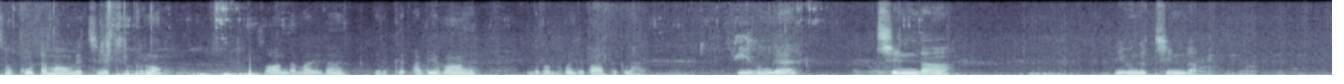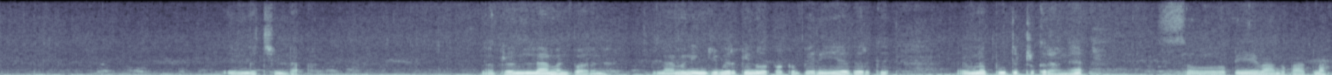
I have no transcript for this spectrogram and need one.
ஸோ கூட்டமாகவும் வச்சு வச்சுருக்குறோம். ஸோ அந்த மாதிரி தான் இருக்குது அப்படியே வாங்க. இந்த பக்கம் கொஞ்சம் பார்த்துக்கலாம். இவங்க சிண்டா. இவங்க சிண்டா. இவங்க சிண்டா. அப்புறம் லெமன் பாருங்கள் லெமன் இங்கேயும் இருக்குது இன்னொரு பக்கம் பெரிய இது இருக்குது இவங்களாம் பூத்துட்ருக்குறாங்க ஸோ அப்படியே வாங்க பார்க்கலாம்.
